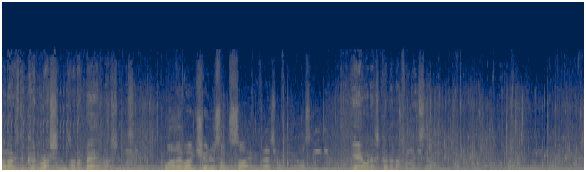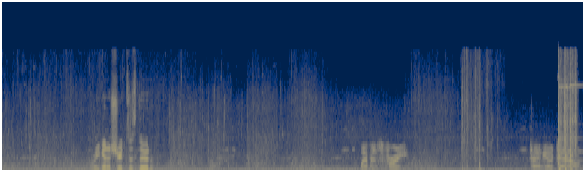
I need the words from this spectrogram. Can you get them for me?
Are those the good Russians or the bad Russians? Well, they won't shoot us on sight, if that's what you're asking. Yeah, well, that's good enough for me, sir. Are we gonna shoot this dude? Weapons free. Tango down.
